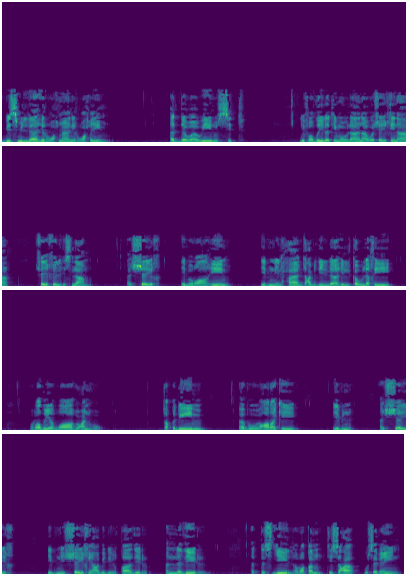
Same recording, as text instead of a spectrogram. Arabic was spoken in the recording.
بسم الله الرحمن الرحيم. الدواوين الست. لفضيلة مولانا وشيخنا شيخ الإسلام الشيخ إبراهيم ابن الحاج عبد الله الكولخي رضي الله عنه. تقديم أبو عركي ابن الشيخ ابن الشيخ عبد القادر النذير. التسجيل رقم تسعة وسبعين.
